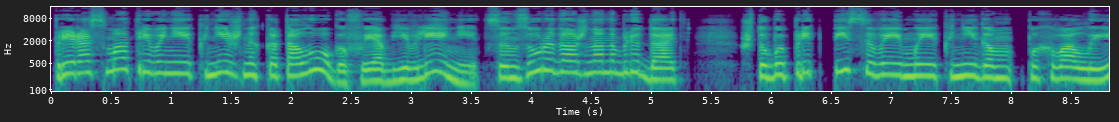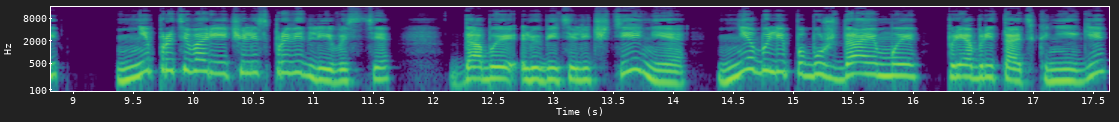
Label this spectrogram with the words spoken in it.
При рассматривании книжных каталогов и объявлений цензура должна наблюдать, чтобы предписываемые книгам похвалы не противоречили справедливости, дабы любители чтения не были побуждаемы приобретать книги,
